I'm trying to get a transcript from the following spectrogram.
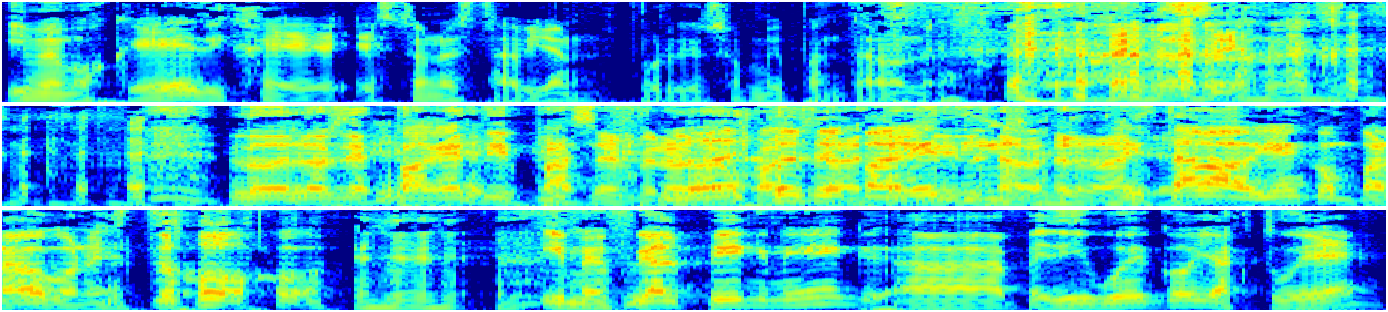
Y me mosqueé, dije, esto no está bien, porque son mis pantalones. Lo de los espaguetis pase, pero Lo de los espaguetis la verdad que- estaba bien comparado con esto. y me fui al picnic, a pedí hueco y actué.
